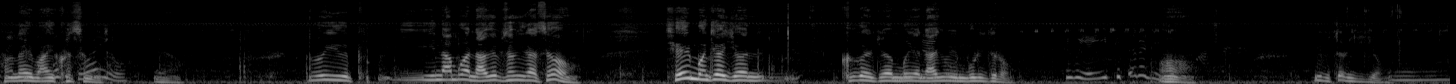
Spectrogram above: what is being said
상당히 많이 컸습니다. 예. 그 이, 이 나무가 낙엽송이라서 제일 먼저 저 그거 저 뭐야 물 낙엽이. 물이 들어. 그리고 얘 잎이 떨어지죠. 어. 입이 떨어지죠. 음.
